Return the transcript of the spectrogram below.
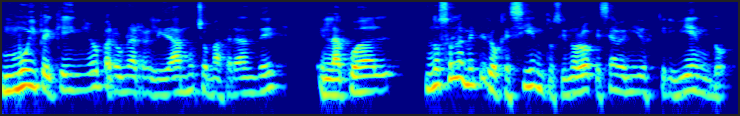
muy pequeño para una realidad mucho más grande en la cual no solamente lo que siento, sino lo que se ha venido escribiendo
